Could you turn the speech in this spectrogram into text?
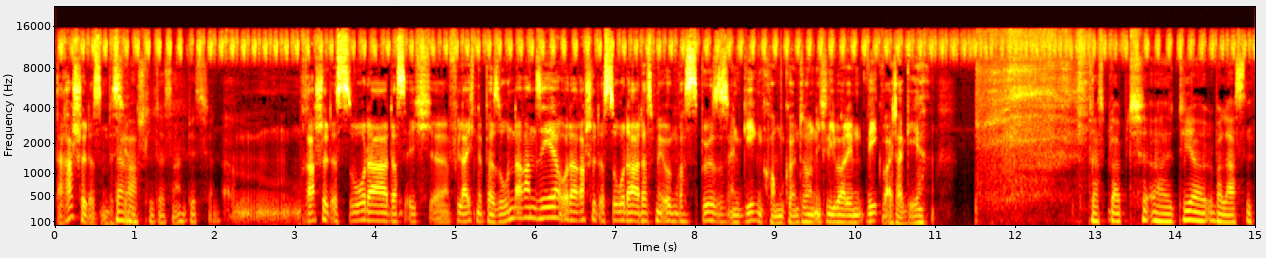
da raschelt es ein Da bisschen. raschelt es ein bisschen. raschelt es so da, dass ich äh, vielleicht eine Person daran sehe oder raschelt es so da, dass mir irgendwas Böses entgegenkommen könnte und ich lieber den Weg weitergehe? Das bleibt äh, dir überlassen.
